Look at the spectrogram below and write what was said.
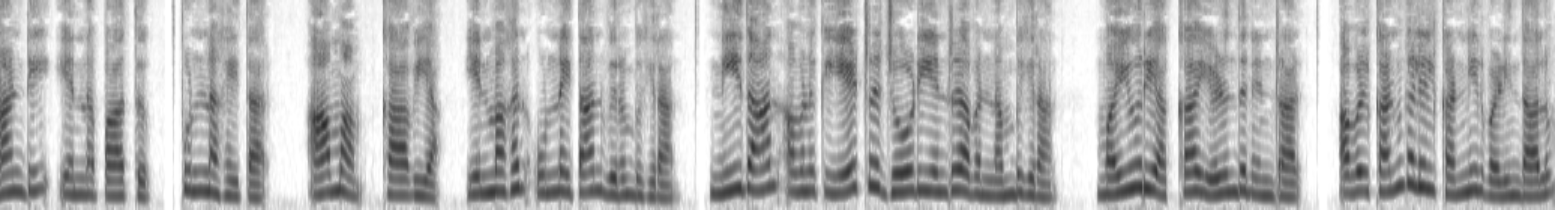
ஆண்டி என்ன பார்த்து புன்னகைத்தார். ஆமாம் காவியா என் மகன் உன்னைத்தான் விரும்புகிறான். நீதான் அவனுக்கு ஏற்ற ஜோடி என்று அவன் நம்புகிறான். மயூரி அக்கா எழுந்து நின்றாள். அவள் கண்களில் கண்ணீர் வழிந்தாலும்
